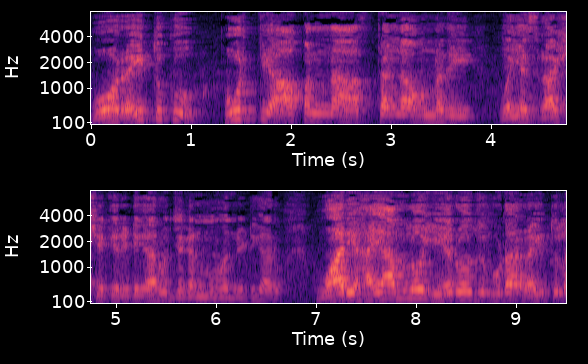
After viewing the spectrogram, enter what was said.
ఓ రైతుకు పూర్తి ఆపన్న అస్తంగా ఉన్నది వైఎస్ రాజశేఖర రెడ్డి గారు జగన్మోహన్ రెడ్డి గారు. వారి హయాంలో ఏ రోజు కూడా రైతుల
